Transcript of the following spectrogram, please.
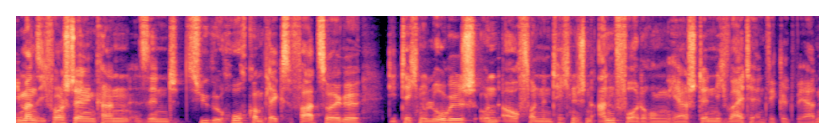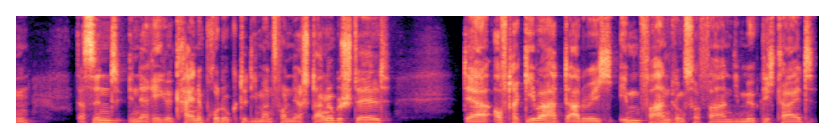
Wie man sich vorstellen kann, sind Züge hochkomplexe Fahrzeuge, die technologisch und auch von den technischen Anforderungen her ständig weiterentwickelt werden. Das sind in der Regel keine Produkte, die man von der Stange bestellt. Der Auftraggeber hat dadurch im Verhandlungsverfahren die Möglichkeit,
